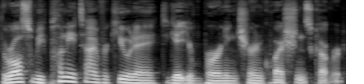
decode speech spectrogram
There will also be plenty of time for Q&A to get your burning churn questions covered.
